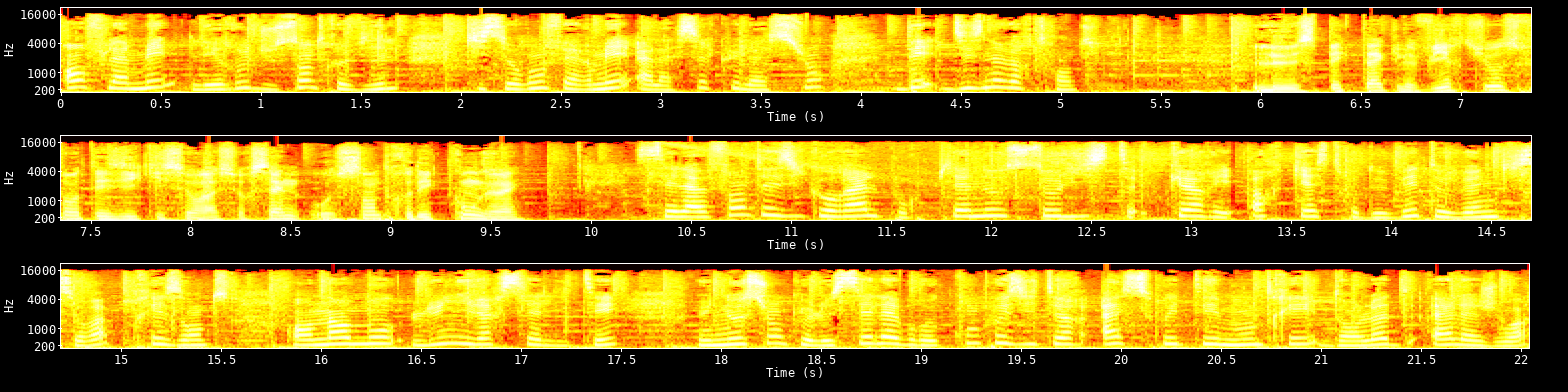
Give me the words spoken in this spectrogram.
enflammer les rues du centre-ville qui seront fermées à la circulation dès 19h30. Le spectacle Virtuose Fantasy qui sera sur scène au centre des congrès. C'est la fantaisie chorale pour piano, soliste, chœur et orchestre de Beethoven qui sera présente. En un mot, l'universalité, une notion que le célèbre compositeur a souhaité montrer dans l'Ode à la joie.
